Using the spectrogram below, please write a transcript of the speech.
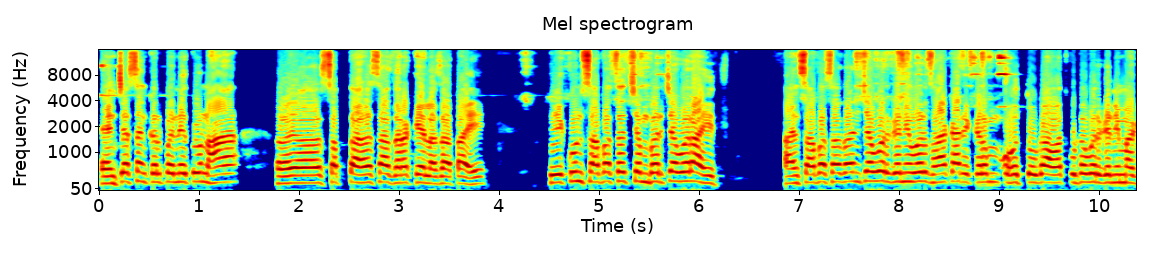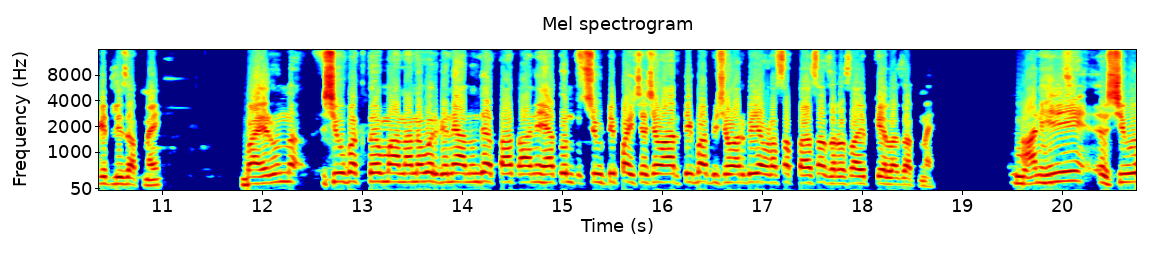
यांच्या संकल्पनेतून हा सप्ताह साजरा केला जात आहे. एकूण सभासद शंभरच्या वर आहेत. आणि सभासदांच्या वर्गणीवर हा कार्यक्रम होतो. गावात कुठं वर्गणी मागितली जात नाही. बाहेरून शिवभक्त मानानं वर्गणी आणून देतात आणि ह्यातून शेवटी पैशाशिवाय आर्थिक बाबीशिवाय बी एवढा सप्ताह साजरा साहेब केला जात नाही. आणि ही शिव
